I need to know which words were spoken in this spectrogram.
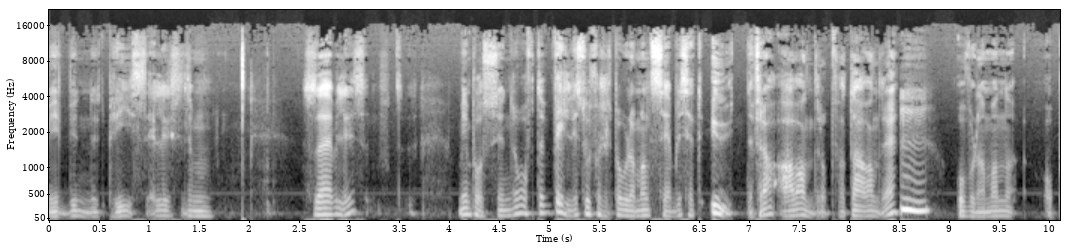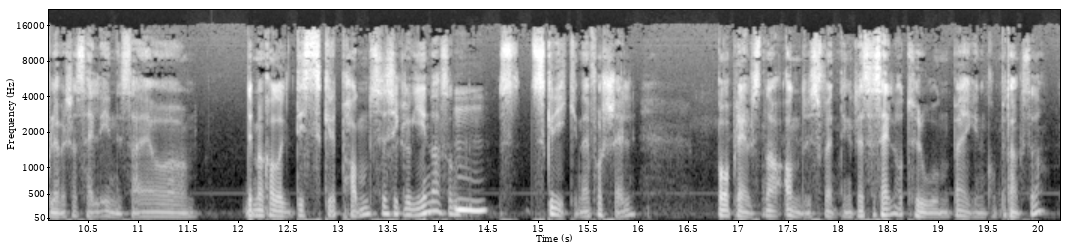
vunnet pris. Eller liksom Så det er veldig Med imposter syndrom ofte veldig stor forskjell på hvordan man ser blir sett utenfra av andre, oppfatta av andre, og hvordan man opplever seg selv inni seg. og Det man kaller diskrepans i psykologien. Da, sånn mm. skrikende forskjell på opplevelsen av andres forventninger til seg selv og troen på egen kompetanse. da.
